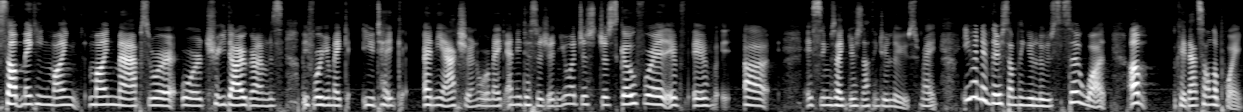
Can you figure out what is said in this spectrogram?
stop making mind mind maps or or tree diagrams before you make you take any action or make any decision. You would just just go for it if if uh it seems like there's nothing to lose, right? Even if there's something to lose, so what? Um okay, that's on the point.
